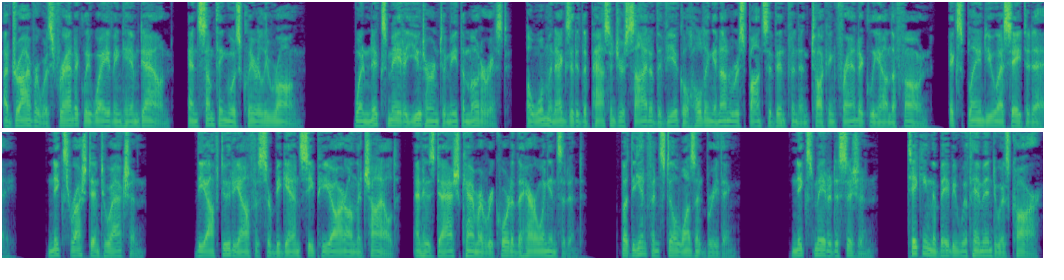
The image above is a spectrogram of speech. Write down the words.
a driver was frantically waving him down, and something was clearly wrong. When Nix made a U-turn to meet the motorist, a woman exited the passenger side of the vehicle holding an unresponsive infant and talking frantically on the phone, explained USA Today. Nix rushed into action. The off-duty officer began CPR on the child, and his dash camera recorded the harrowing incident. But the infant still wasn't breathing. Nix made a decision. Taking the baby with him into his car,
